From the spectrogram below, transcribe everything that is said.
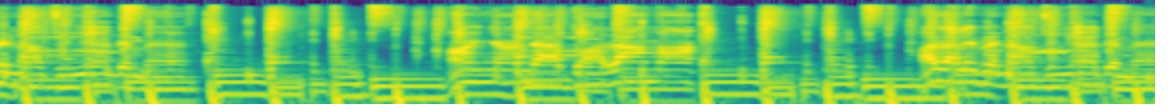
Bena tunye deme. Anyanda to alama. Alale bena tunye deme.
